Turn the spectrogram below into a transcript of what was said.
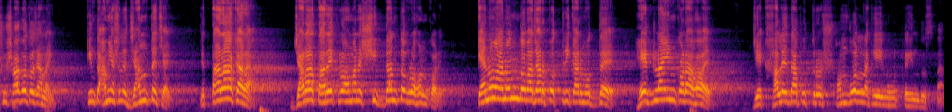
সুস্বাগত জানাই। কিন্তু আমি আসলে জানতে চাই যে তারা কারা, যারা তারেক রহমানের সিদ্ধান্ত গ্রহণ করে, কেন আনন্দবাজার পত্রিকার মধ্যে হেডলাইন করা হয় যে খালেদা পুত্র সম্বল নাকি এই মুহূর্তে হিন্দুস্তান?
